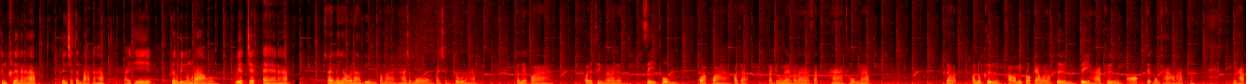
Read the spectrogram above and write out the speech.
ขึ้นเครื่องกันนะครับ ขึ้นชัตเติลบัสนะครับ ไปที่เครื่องบินของเราเวียดเจ็ตแอร์นะครับ ใช้ระยะเวลาบินประมาณ 5 ชั่วโมง ไปเฉินตูนะครับ ก็เรียกว่ากว่าจะถึงก็น่าจะสี่ทุ่มกว่ากว่าๆกว่าจะ ไปถึงโรงแรมก็น่าสักห้าทุ่มนะครับ แล้ววันรุ่งขึ้นเขาก็มีโปรแกรมว่าต้องตื่นตีห้าครึ่งออก7จ็ดโมงเช้านะครับ นี่ครับ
